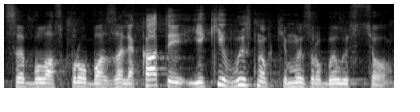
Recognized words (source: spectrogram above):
це була спроба залякати. Які висновки ми зробили з цього?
